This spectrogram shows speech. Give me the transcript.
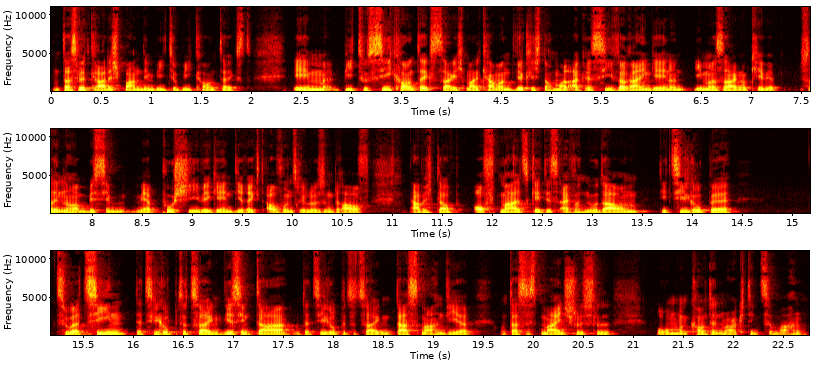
Und das wird gerade spannend im B2B-Kontext. Im B2C-Kontext, sage ich mal, kann man wirklich nochmal aggressiver reingehen und immer sagen, okay, wir sind noch ein bisschen mehr pushy, wir gehen direkt auf unsere Lösung drauf. Aber ich glaube, oftmals geht es einfach nur darum, die Zielgruppe zu erziehen, der Zielgruppe zu zeigen, wir sind da und der Zielgruppe zu zeigen, das machen wir und das ist mein Schlüssel, um Content Marketing zu machen.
